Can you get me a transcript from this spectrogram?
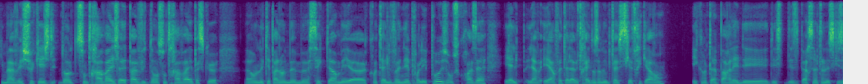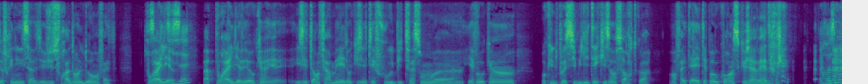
qui m'avait choqué. Je- dans son travail, je l'avais pas vu dans son travail parce que euh, on n'était pas dans le même secteur, mais euh, quand elle venait pour les pauses, on se croisait et, elle, et en fait, elle avait travaillé dans un hôpital psychiatrique avant. Et quand elle parlait des, des, des personnes atteintes de schizophrénie, ça faisait juste froid dans le dos en fait. Pour elle, il bah pour elle, il y avait aucun, ils étaient enfermés, donc ils étaient fous, et puis de toute façon, euh, il y avait aucun, aucune possibilité qu'ils en sortent quoi. En fait, elle était pas au courant de ce que j'avais. Donc, Heureusement.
